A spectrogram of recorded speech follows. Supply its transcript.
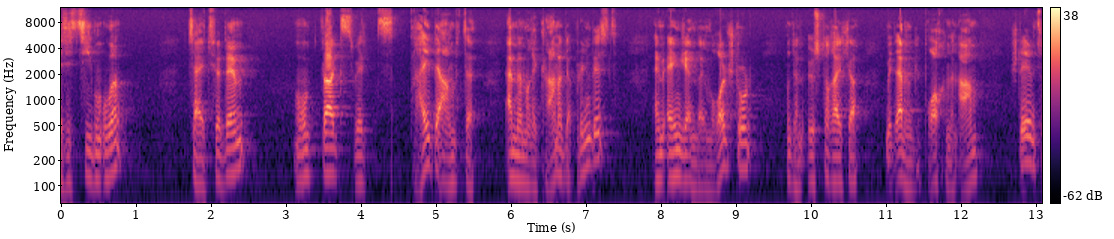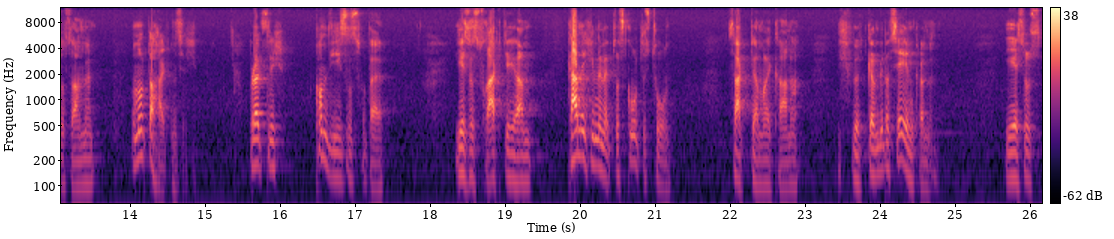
Es ist 7 Uhr, Zeit für den Montagswitz. Drei Beamte, ein Amerikaner, der blind ist, ein Engländer im Rollstuhl und ein Österreicher mit einem gebrochenen Arm stehen zusammen und unterhalten sich. Plötzlich kommt Jesus vorbei. Jesus fragt die Herren, kann ich Ihnen etwas Gutes tun? sagt der Amerikaner, ich würde gern wieder sehen können. Jesus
